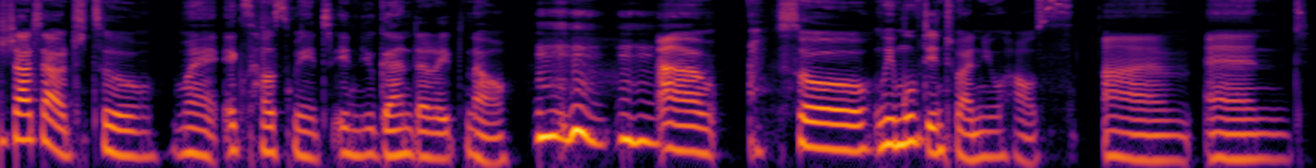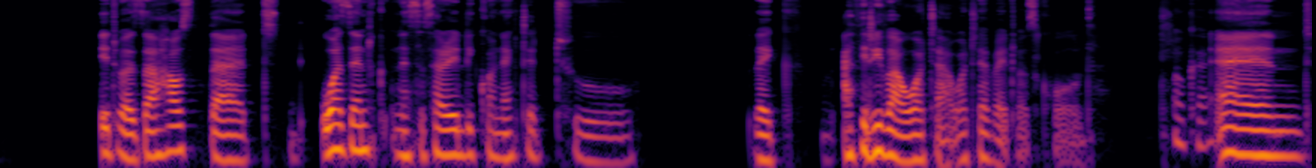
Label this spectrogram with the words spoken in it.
Shout out to my ex-housemate in uganda right now. Um so we moved into a new house um and it was a house that wasn't necessarily connected to like Athi river water whatever it was called. Okay. And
